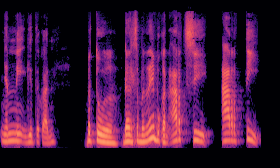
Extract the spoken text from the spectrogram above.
nyeni gitu kan? Betul. Dan sebenarnya bukan artsy, arti.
